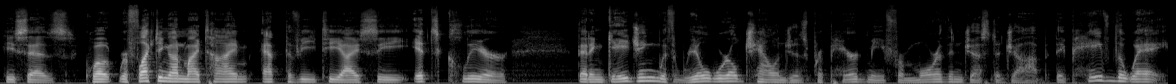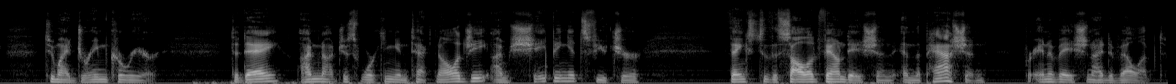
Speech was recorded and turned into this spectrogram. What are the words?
He says, quote, reflecting on my time at the VTIC, it's clear that engaging with real world challenges prepared me for more than just a job. They paved the way to my dream career. Today, I'm not just working in technology, I'm shaping its future thanks to the solid foundation and the passion for innovation I developed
